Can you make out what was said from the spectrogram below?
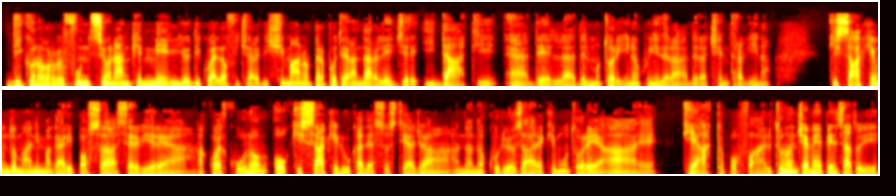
dicono proprio funziona anche meglio di quella ufficiale di Shimano per poter andare a leggere i dati eh, del, del, motorino, quindi della, della, centralina. Chissà che un domani magari possa servire a, a, qualcuno o chissà che Luca adesso stia già andando a curiosare che motore ha e che hack può fare. Tu non ci hai mai pensato di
